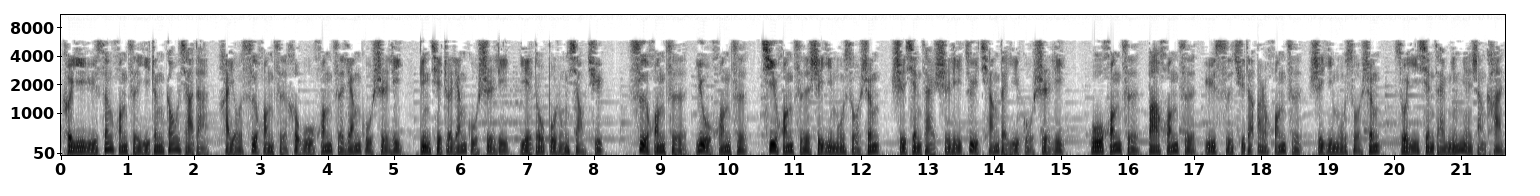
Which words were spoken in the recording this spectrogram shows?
可以与三皇子一争高下的，还有四皇子和五皇子两股势力，并且这两股势力也都不容小觑。四皇子、六皇子、七皇子是一母所生，是现在实力最强的一股势力。五皇子、八皇子与死去的二皇子是一母所生，所以现在明面上看，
